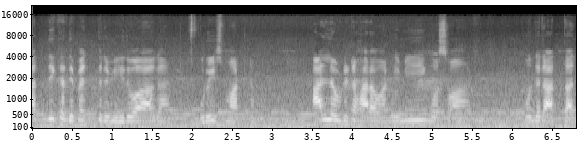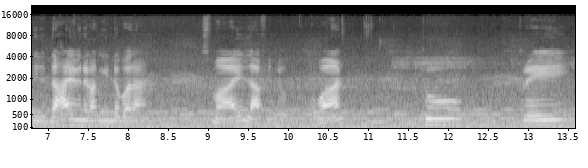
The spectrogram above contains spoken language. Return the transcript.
අත් දෙක දෙපැත්තට විහිදවාගන්න පුරේස් මට්ටම. අල්ල උඩට හරවන් හෙමින් ඔස්වාන් හොඳට අත් අදින දහය වෙනකං ඉන්න බලන්න. ස්මයිල් ලාෆිටෝ. 1 2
